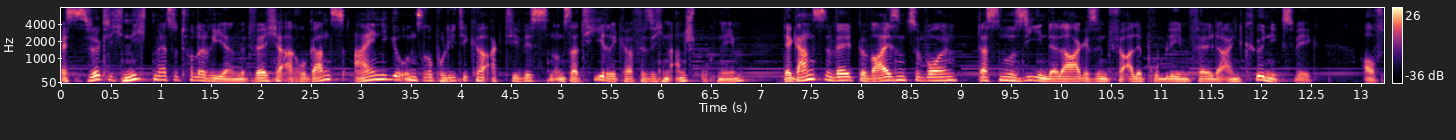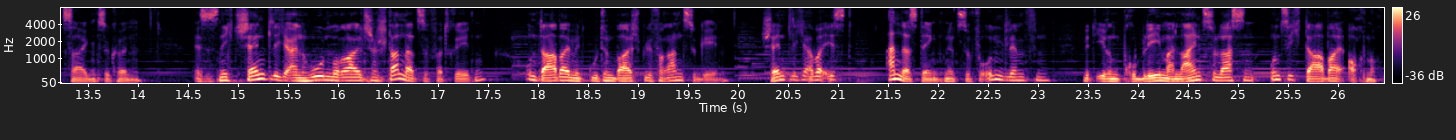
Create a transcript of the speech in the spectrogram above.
es ist wirklich nicht mehr zu tolerieren, mit welcher Arroganz einige unserer Politiker, Aktivisten und Satiriker für sich in Anspruch nehmen, der ganzen Welt beweisen zu wollen, dass nur sie in der Lage sind, für alle Problemfelder einen Königsweg aufzeigen zu können. Es ist nicht schändlich, einen hohen moralischen Standard zu vertreten und dabei mit gutem Beispiel voranzugehen. Schändlich aber ist, Andersdenkende zu verunglimpfen, mit ihren Problemen allein zu lassen und sich dabei auch noch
